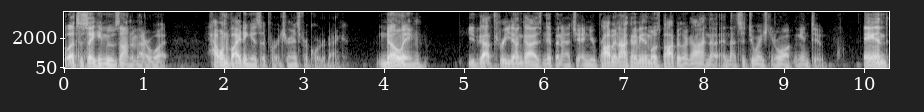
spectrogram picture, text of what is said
But let's just say he moves on no matter what. How inviting is it for a transfer quarterback, knowing you've got three young guys nipping at you, and you're probably not going to be the most popular guy in that in that situation you're walking into, and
